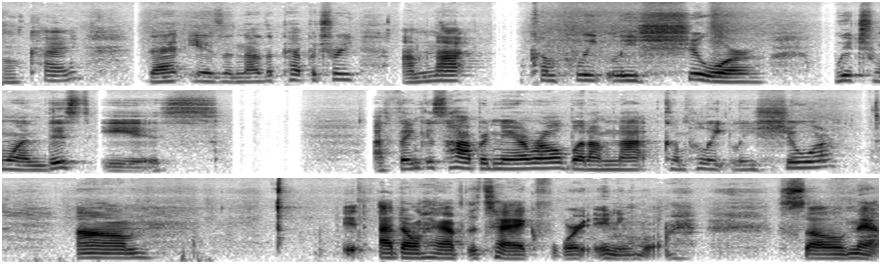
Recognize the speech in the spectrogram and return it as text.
Okay, that is another pepper tree. I'm not completely sure which one this is. I think it's habanero, but I'm not completely sure. Um, it, I don't have the tag for it anymore. So now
